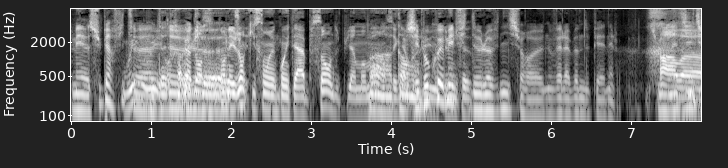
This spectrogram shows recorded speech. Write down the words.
Mais euh, super fit. Oui, euh, de, dans, les gens qui sont qui ont été absents depuis un moment. Ah, J'ai beaucoup aimé le fit de l'OVNI sur le euh, nouvel album de PNL. Tu m'en as dit,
